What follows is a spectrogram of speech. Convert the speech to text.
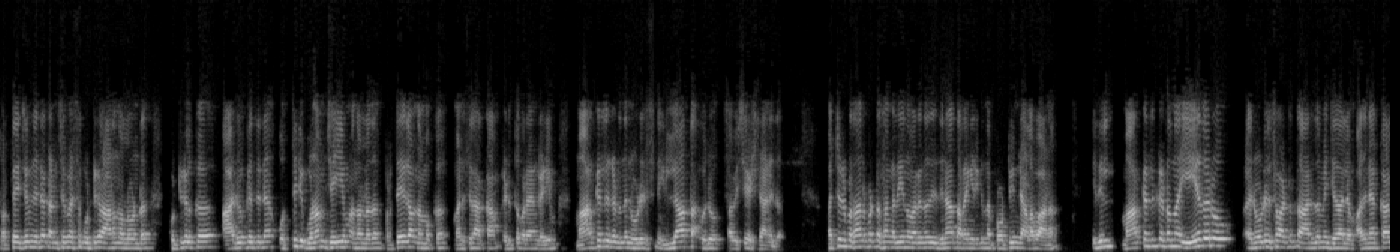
പ്രത്യേകിച്ചും ഇതിന്റെ കൺസ്യൂമേഴ്സ് കുട്ടികളാണെന്നുള്ളതുകൊണ്ട് കുട്ടികൾക്ക് ആരോഗ്യത്തിന് ഒത്തിരി ഗുണം ചെയ്യും എന്നുള്ളത് പ്രത്യേകം നമുക്ക് മനസ്സിലാക്കാം എടുത്തു പറയാൻ കഴിയും. മാർക്കറ്റിൽ കിട്ടുന്ന നൂഡിൽസിന് ഇല്ലാത്ത ഒരു സവിശേഷതയാണിത്. മറ്റൊരു പ്രധാനപ്പെട്ട സംഗതി എന്ന് പറയുന്നത് ഇതിനകത്ത് അടങ്ങിയിരിക്കുന്ന പ്രോട്ടീന്റെ അളവാണ്. ഇതിൽ മാർക്കറ്റിൽ കിട്ടുന്ന ഏതൊരു നൂഡിൽസുമായിട്ട് താരതമ്യം ചെയ്താലും അതിനേക്കാൾ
